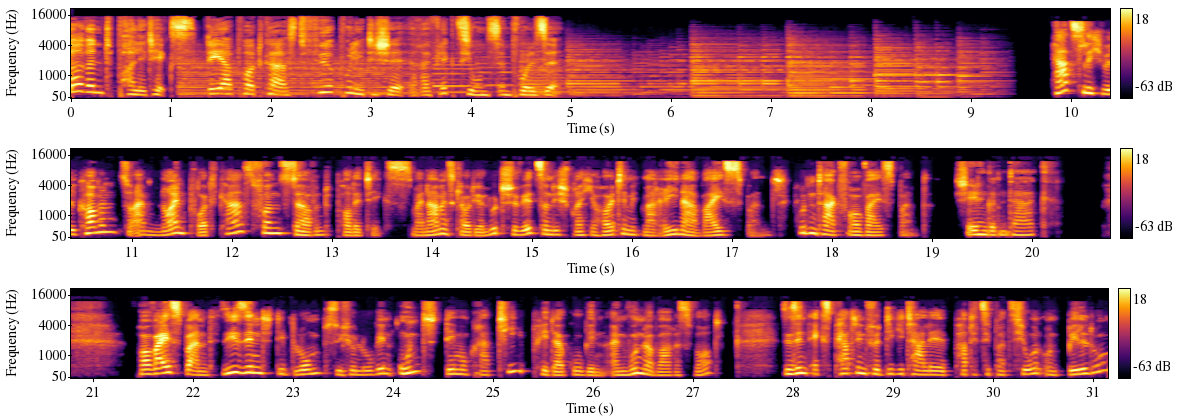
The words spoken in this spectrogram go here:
Servant Politics, der Podcast für politische Reflexionsimpulse. Herzlich willkommen zu einem neuen Podcast von Servant Politics. Mein Name ist Claudia Lutschewitz und ich spreche heute mit Marina Weißband. Guten Tag, Frau Weißband. Schönen guten Tag. Frau Weißband, Sie sind Diplompsychologin und Demokratiepädagogin, ein wunderbares Wort. Sie sind Expertin für digitale Partizipation und Bildung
